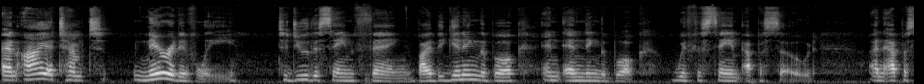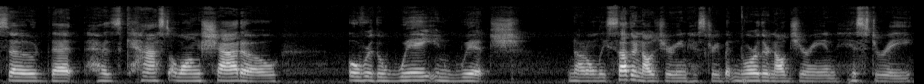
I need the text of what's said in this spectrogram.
And I attempt narratively to do the same thing by beginning the book and ending the book with the same episode. An episode that has cast a long shadow over the way in which not only southern Algerian history, but northern Algerian history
